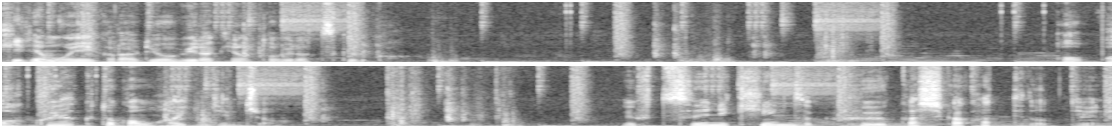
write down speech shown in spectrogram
木でもいいから両開きの扉作るか。あ爆薬とかも入ってんじゃん。で普通に金属風化しかかってたっていうね。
